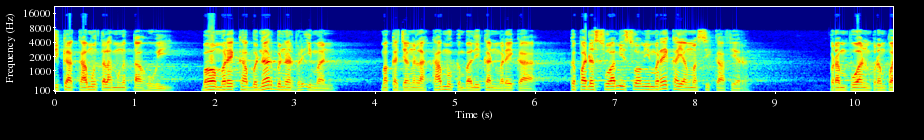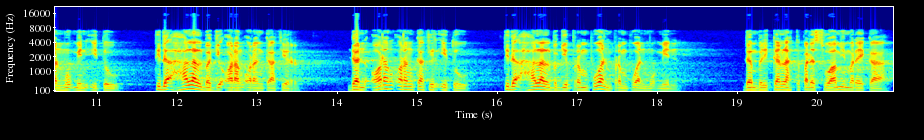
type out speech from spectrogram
Jika kamu telah mengetahui bahwa mereka benar-benar beriman, maka janganlah kamu kembalikan mereka kepada suami-suami mereka yang masih kafir. Perempuan-perempuan mukmin itu tidak halal bagi orang-orang kafir, dan orang-orang kafir itu tidak halal bagi perempuan-perempuan mukmin. Dan berikanlah kepada suami mereka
